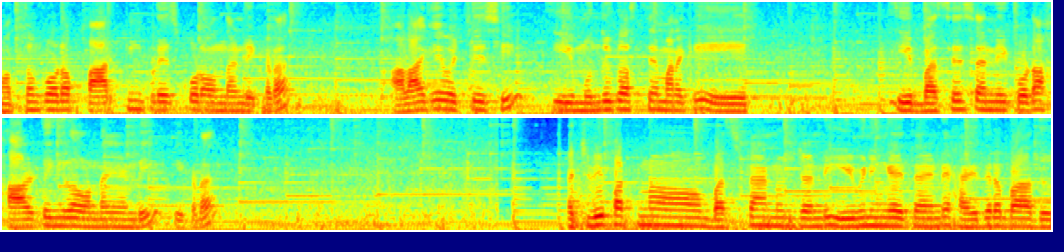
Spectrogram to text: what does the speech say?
మొత్తం కూడా పార్కింగ్ ప్లేస్ కూడా ఉందండి ఇక్కడ. అలాగే వచ్చేసి ఈ ముందుకు వస్తే మనకి ఈ బస్సెస్ అన్నీ కూడా హాల్టింగ్లో ఉన్నాయండి ఇక్కడ. మచిలీపట్నం బస్ స్టాండ్ నుంచి అండి ఈవినింగ్ అయితే అండి హైదరాబాదు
